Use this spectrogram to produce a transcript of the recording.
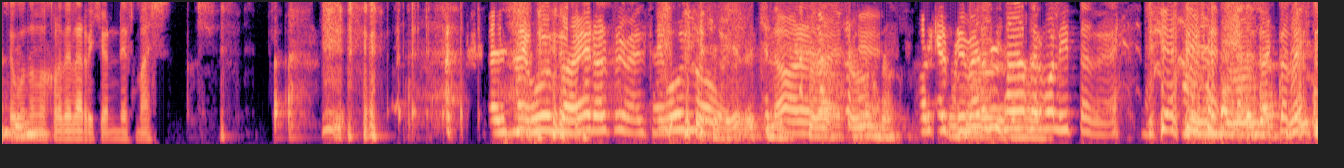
segundo mejor de la región en Smash? El segundo, ¿eh? No el primer, el segundo, no, no, no, es que... Porque el primero sí sabe hacer bolitas, güey. Exactamente.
